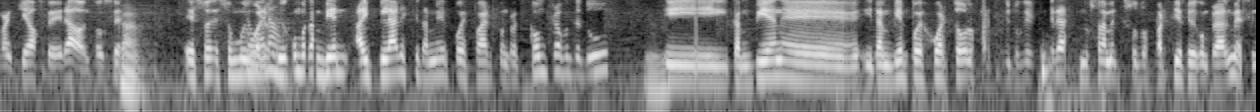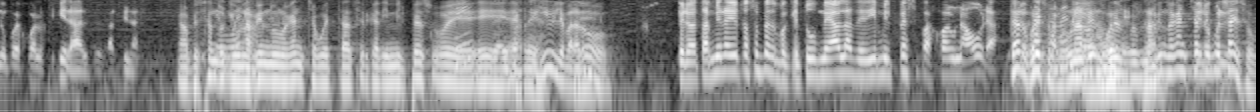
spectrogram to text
rankeado federado. Entonces, eso, eso es muy bueno. bueno. como también hay planes que también puedes pagar con Red Compra, ponte tú, y también eh, y también puedes jugar todos los partidos que tú quieras, no solamente esos dos partidos que te compras al mes, sino puedes jugar los que quieras al, final. Estaba pensando que una rienda de una cancha cuesta cerca de 10 mil pesos, es accesible para todos. Pero también hay otra sorpresa, porque tú me hablas de 10 mil pesos para jugar una hora. Claro, por eso, una, una, una, de cancha que cuesta eso.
